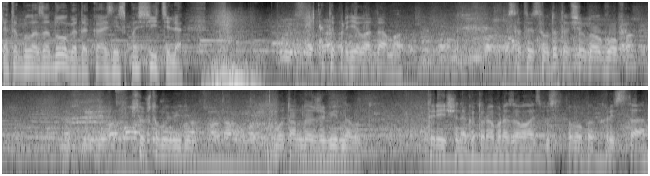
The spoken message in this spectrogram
Это было задолго до казни Спасителя. Это предел Адама. Соответственно, вот это все Голгофа. Все, что мы видим. Вот там даже видно вот трещина, которая образовалась после того, как Христа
